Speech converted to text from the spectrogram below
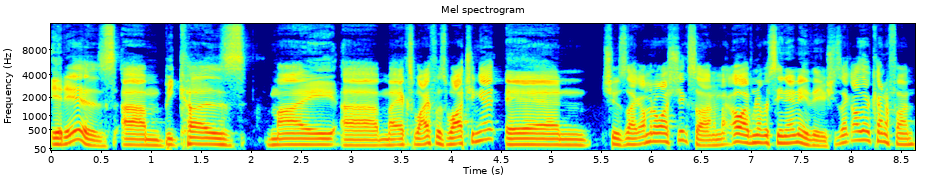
It is um, because my uh, my ex wife was watching it and she was like, "I'm gonna watch Jigsaw," and I'm like, "Oh, I've never seen any of these." She's like, "Oh, they're kind of fun."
